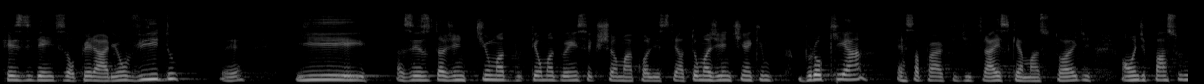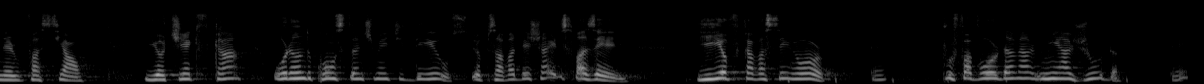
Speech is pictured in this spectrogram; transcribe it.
residentes a operarem ouvido, né? E às vezes a gente tinha uma, tem uma doença que chama colesteatoma, a gente tinha que bloquear essa parte de trás, que é a mastoide, onde passa o nervo facial. E eu tinha que ficar orando constantemente Deus. Eu precisava deixar eles fazerem. E eu ficava, Senhor, é, por favor, dá minha ajuda. É.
